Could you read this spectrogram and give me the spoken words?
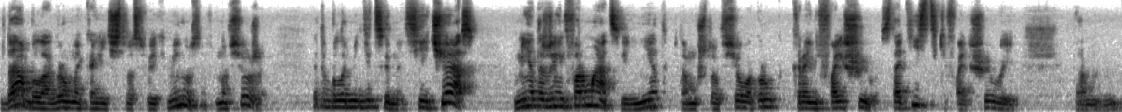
Да, было огромное количество своих минусов, но все же это была медицина. Сейчас у меня даже информации нет, потому что все вокруг крайне фальшиво. Статистики фальшивые, там,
